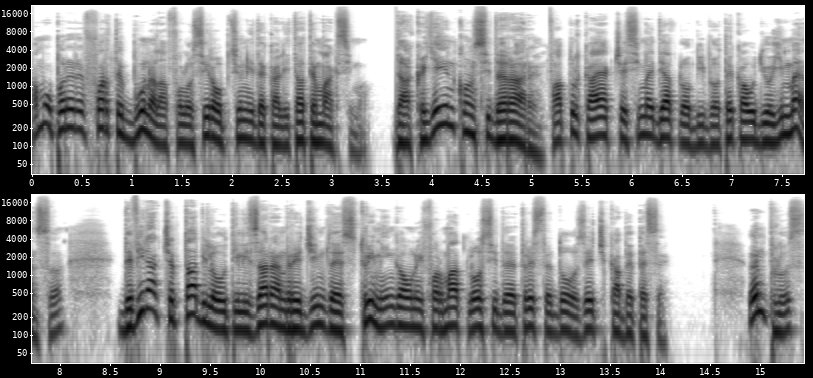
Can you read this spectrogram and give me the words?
am o părere foarte bună la folosirea opțiunii de calitate maximă. Dacă iei în considerare faptul că ai acces imediat la o bibliotecă audio imensă, devine acceptabilă utilizarea în regim de streaming a unui format lossy de 320 kbps. În plus,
